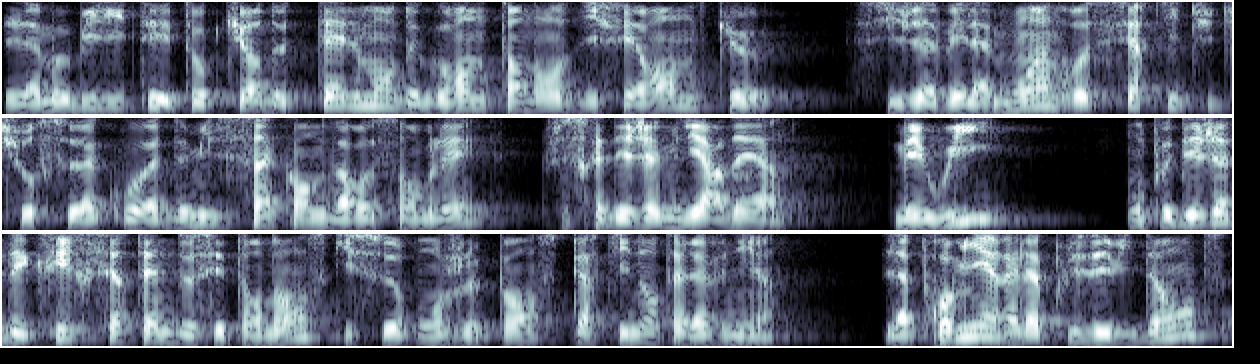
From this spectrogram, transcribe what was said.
la mobilité est au cœur de tellement de grandes tendances différentes que, si j'avais la moindre certitude sur ce à quoi 2050 va ressembler, je serais déjà milliardaire. Mais oui, on peut déjà décrire certaines de ces tendances qui seront, je pense, pertinentes à l'avenir. La première et la plus évidente,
